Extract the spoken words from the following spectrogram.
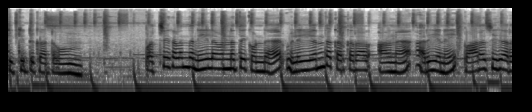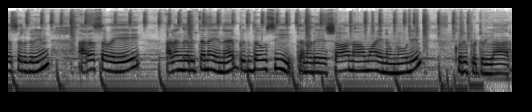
டிக்கெட்டு காட்டவும். பச்சை கலந்த நீல வண்ணத்தை கொண்ட விலையுயர்ந்த கற்கரால் ஆன அரியணை பாரசீக அரசர்களின் அரசவையை அலங்கரித்தன என பிர்தௌசி தன்னுடைய ஷா நாமா எனும் நூலில் குறிப்பிட்டுள்ளார்.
